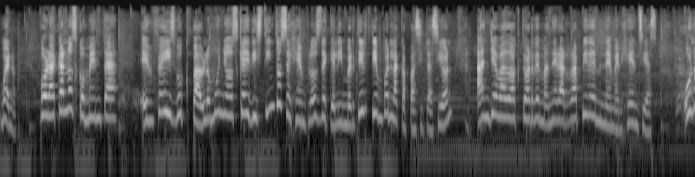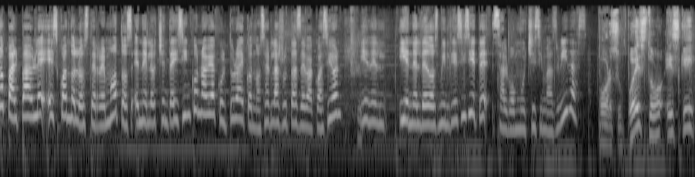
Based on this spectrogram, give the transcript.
Bueno, por acá nos comenta en Facebook Pablo Muñoz que hay distintos ejemplos de que el invertir tiempo en la capacitación han llevado a actuar de manera rápida en emergencias. Uno palpable es cuando los terremotos. En el 85 no había cultura de conocer las rutas de evacuación y en el, y en el de 2017 salvó muchísimas vidas. Por supuesto, es que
